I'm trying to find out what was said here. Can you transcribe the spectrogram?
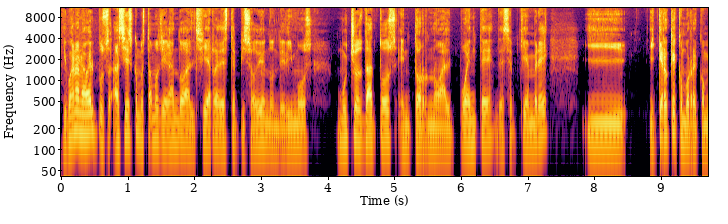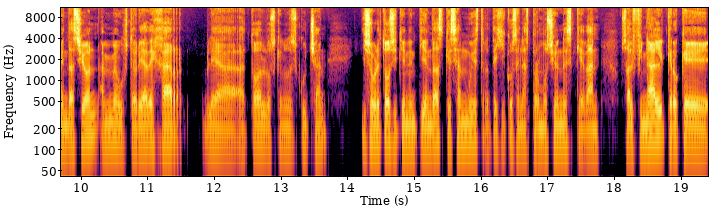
Y bueno, Anabel, pues así es como estamos llegando al cierre de este episodio en donde dimos muchos datos en torno al puente de septiembre. Y creo que como recomendación, a mí me gustaría dejarle a todos los que nos escuchan y sobre todo si tienen tiendas que sean muy estratégicos en las promociones que dan. O sea, al final creo que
